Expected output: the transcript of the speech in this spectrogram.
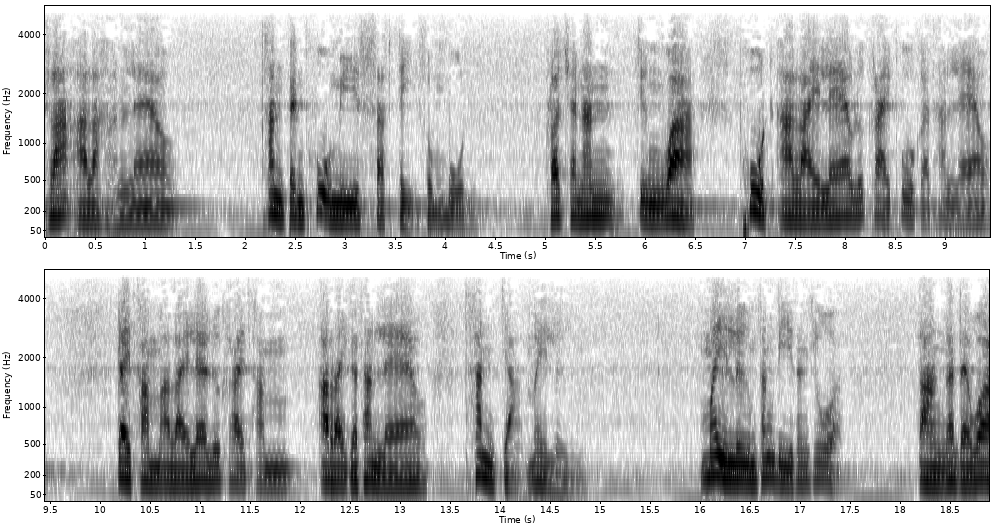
พระอรหันต์แล้ว ท่านเป็นผู้มีสติสมบูรณ์ เพราะฉะนั้นจึงว่าพูดอะไรแล้วหรือใครพูดกับท่านแล้ว ได้ทำอะไรแล้วหรือใครทำอะไรกับท่านแล้ว ท่านจะไม่ลืม ไม่ลืมทั้งดีทั้งชั่ว ต่างกันแต่ว่า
